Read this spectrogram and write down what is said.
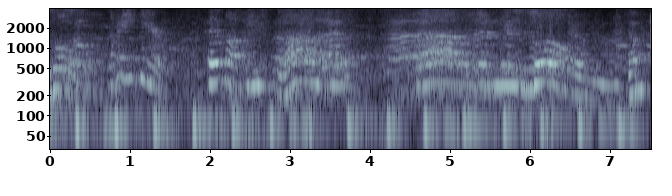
zon. Nog één keer. Het mag hier stralen, stralende zon. Dank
